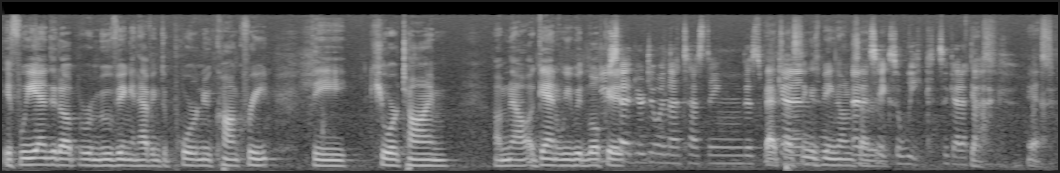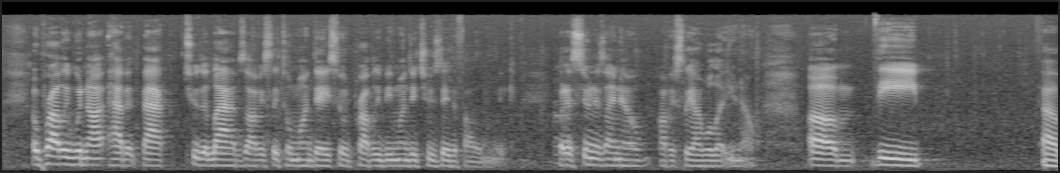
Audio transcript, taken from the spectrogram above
If we ended up removing and having to pour new concrete, the cure time, um, now, again, we would look at. You said at, you're doing that testing this weekend? That testing is being done on And it Saturday. takes a week to get it yes, back. yes. I probably would not have it back to the labs, obviously, till Monday, so it'd probably be Monday, Tuesday the following week. But as soon as I know, obviously, I will let you know. Um, The, uh,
